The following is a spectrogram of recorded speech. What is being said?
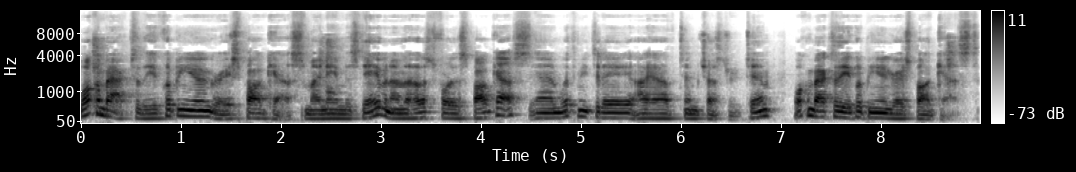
Welcome back to the Equipping You in Grace podcast. My name is Dave, and I'm the host for this podcast. And with me today, I have Tim Chester. Tim, welcome back to the Equipping You in Grace podcast.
